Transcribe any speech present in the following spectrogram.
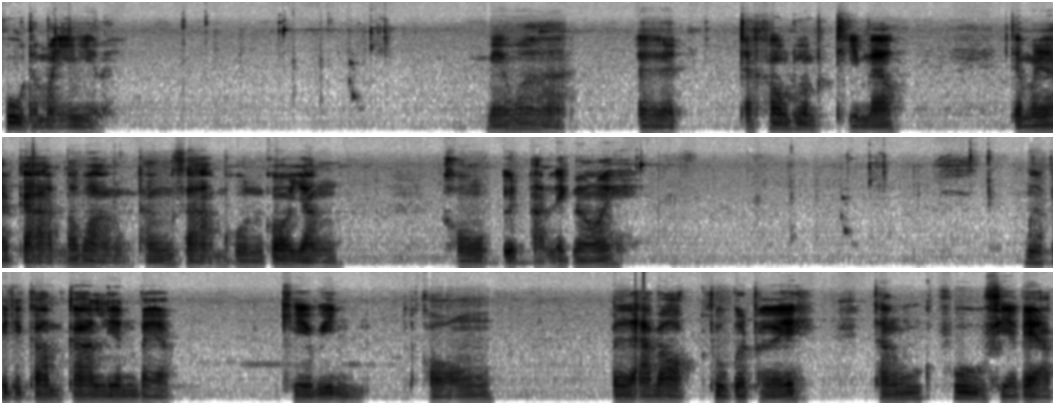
พูดทำไมไม่มีอะไร แม้ว่า เออจะเข้าร่วมทีมแล้ว แต่บรรยากาศระหว่างทั้งสามคนก็ยังคงอึดอัดเล็กน้อย เมื่อพฤติกรรมการเรียนแบบเควินของเป็นอ่าออกถูกเปิดเผย ทั้งผู้เสียแบบ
